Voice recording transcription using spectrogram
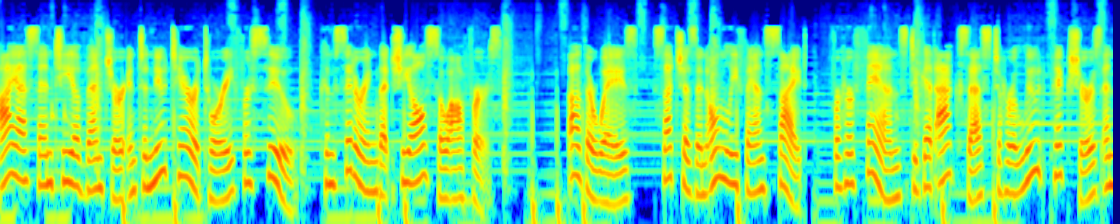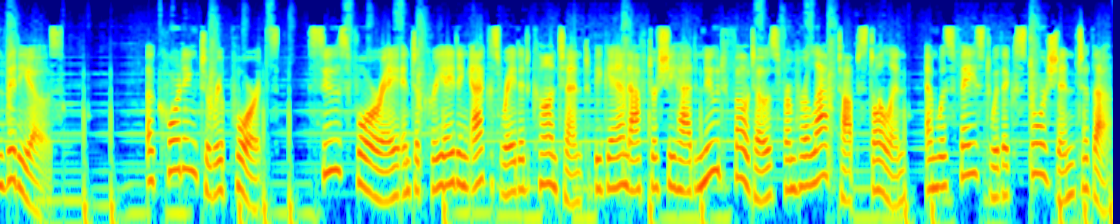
ISNT a venture into new territory for Sue, considering that she also offers other ways, such as an OnlyFans site, for her fans to get access to her lewd pictures and videos. According to reports, Sue's foray into creating X-rated content began after she had nude photos from her laptop stolen, and was faced with extortion to the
